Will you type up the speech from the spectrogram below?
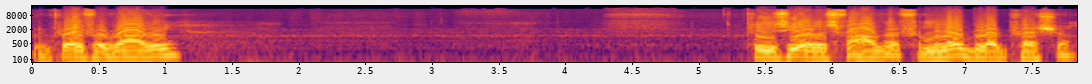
We pray for Ravi. Please heal his father from low blood pressure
